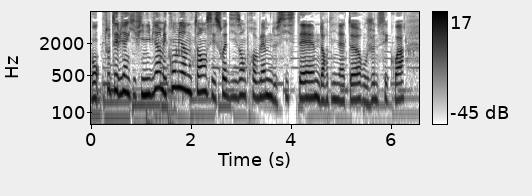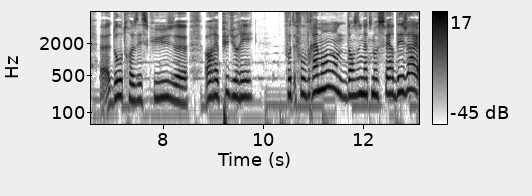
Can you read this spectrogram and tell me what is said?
Bon, tout est bien qui finit bien, mais combien de temps ces soi-disant problèmes de système, d'ordinateur ou je ne sais quoi, euh, d'autres excuses euh, auraient pu durer? Faut, faut vraiment, dans une atmosphère déjà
